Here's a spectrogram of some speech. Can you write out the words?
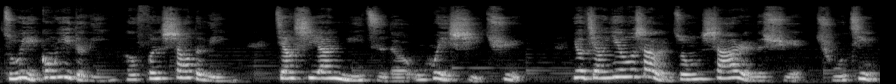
足以公义的灵和焚烧的灵将西安女子的污秽洗去，又将耶路撒冷中杀人的血除尽。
